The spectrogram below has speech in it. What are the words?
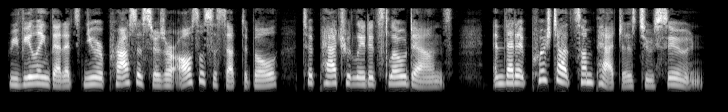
revealing that its newer processors are also susceptible to patch related slowdowns and that it pushed out some patches too soon.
